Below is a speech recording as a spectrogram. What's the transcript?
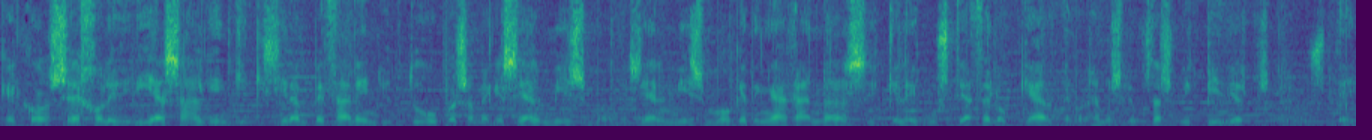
¿Qué consejo le dirías a alguien que quisiera empezar en YouTube? Pues hombre, que sea el mismo, que sea el mismo, que tenga ganas y que le guste hacer lo que hace. Por ejemplo, si le gusta subir vídeos, pues que le guste.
